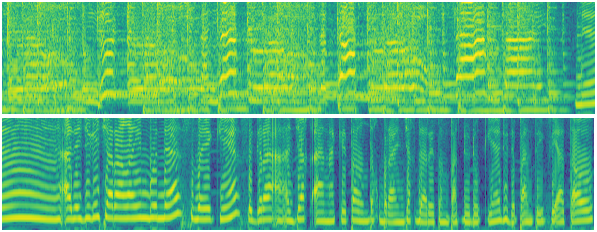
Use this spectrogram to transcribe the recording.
slow, sungguh slow, sangat slow, ada juga cara lain Bunda, sebaiknya segera ajak anak kita untuk beranjak dari tempat duduknya di depan TV atau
